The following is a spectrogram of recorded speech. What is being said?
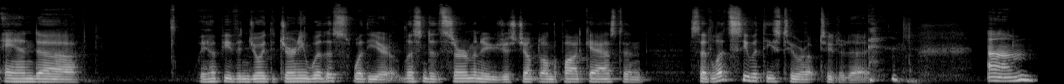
and uh, we hope you've enjoyed the journey with us, whether you listened to the sermon or you just jumped on the podcast and said, let's see what these two are up to today. um,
